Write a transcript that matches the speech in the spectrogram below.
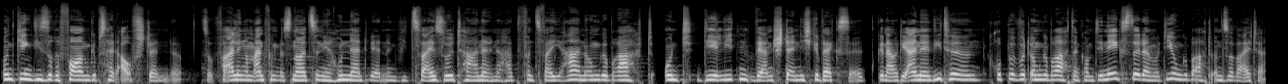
Und gegen diese Reform gibt es halt Aufstände. So vor allen Dingen am Anfang des 19. Jahrhunderts werden irgendwie zwei Sultane innerhalb von zwei Jahren umgebracht und die Eliten werden ständig gewechselt. Genau, die eine Elitegruppe wird umgebracht, dann kommt die nächste, dann wird die umgebracht und so weiter.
